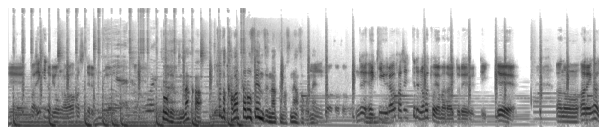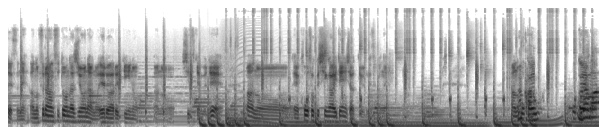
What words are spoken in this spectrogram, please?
えーまあ、駅の両側を走ってるんですよ。あそうです。なんか、ちょっと変わった路線図になってますね、あそこのね。うん、そうそうそう。で、うん駅裏を走ってるのが富山ライトレールって言って、あの、あれがですね、あのフランスと同じようなあの LRT のあのシステムで、あのえー高速市街電車っていうんですかね。あの岡山、岡山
